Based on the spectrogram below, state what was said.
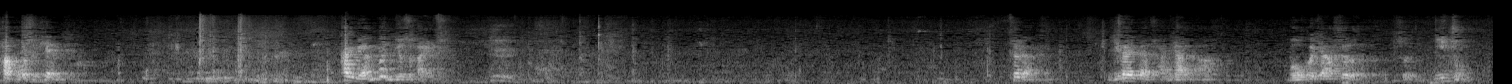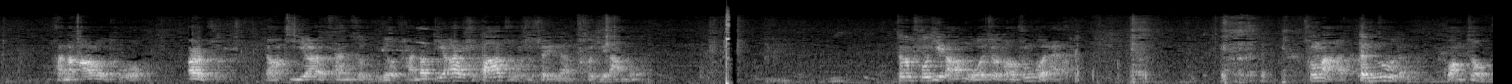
他不是骗子，他原本就是白纸。这两个一代一代传下来啊，摩诃迦摄是一组，传到阿罗陀二组，然后一二三四五六传到第二十八组是谁呢？菩提达摩。这个菩提达摩就到中国来了，从哪登陆的？广州。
